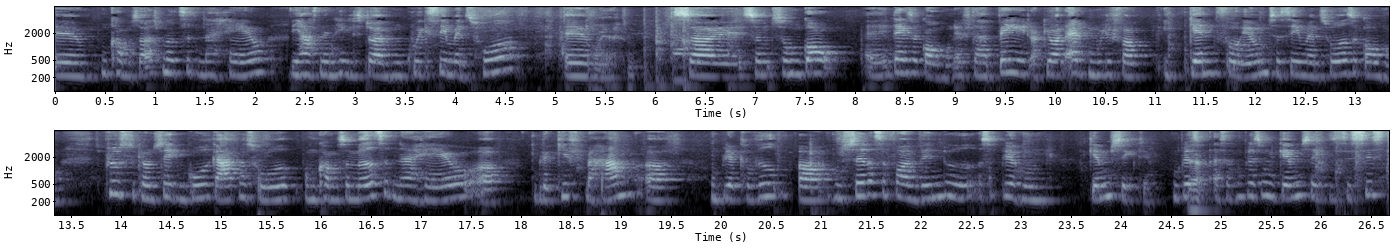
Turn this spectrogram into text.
Øh, hun kommer så også med til den her have. Vi har sådan en hel historie om, hun kunne ikke se mænds hoveder. Øh, Oh, ja. så, øh, så, så hun går, øh, en dag så går hun efter at have bedt og gjort alt muligt for at igen få evnen til at se mands hoved, så går hun. Så pludselig kan hun se den gode gartners hoved, og hun kommer så med til den her have, og hun bliver gift med ham, og hun bliver gravid, og hun sætter sig foran vinduet, og så bliver hun gennemsigtig. Hun bliver, Ja. altså, hun bliver simpelthen gennemsigtig til sidst,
